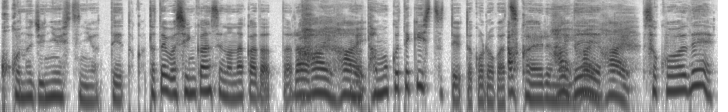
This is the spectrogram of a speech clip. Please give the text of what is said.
ここの授乳室によってとか例えば新幹線の中だったら、はいはい、多目的室っていうところが使えるので、はいはいはい、そこで、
